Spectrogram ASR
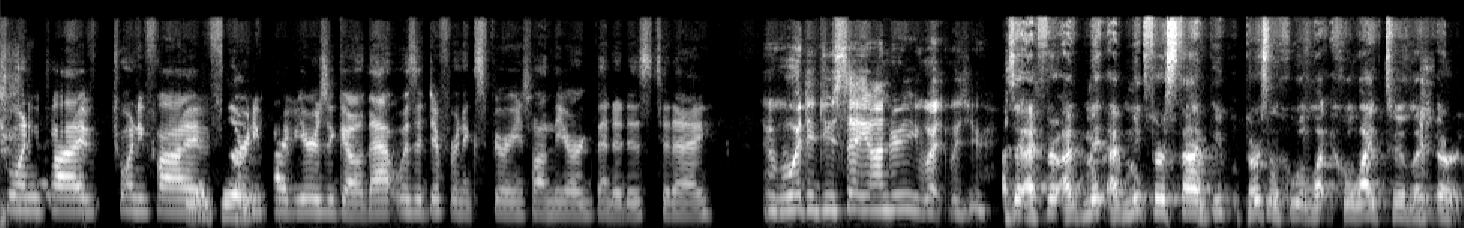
25, 25, 35 years ago. That was a different experience on the erg than it is today. What did you say, Andrii? What was your? I said I, I've met I've met first time people person who like who like to like erg.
